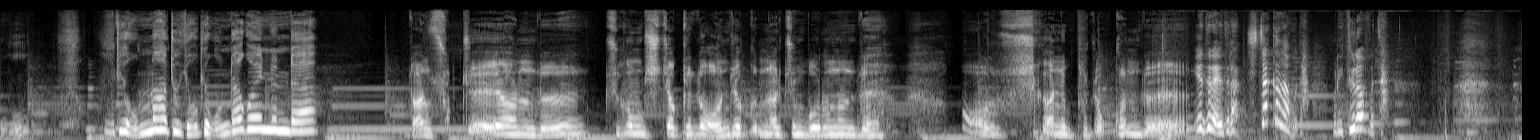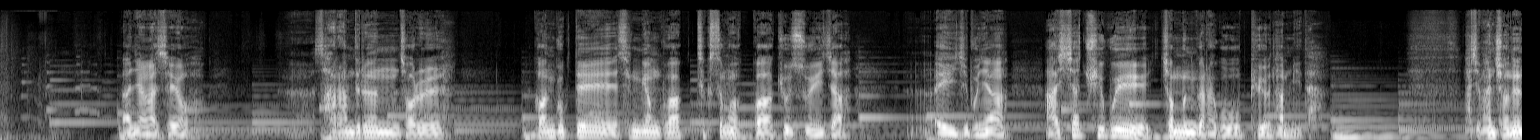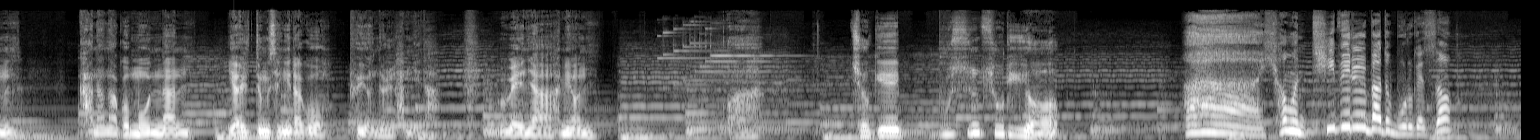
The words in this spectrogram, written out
우리 엄마도 여기 온다고 했는데. 난 숙제해야 하는데 지금 시작해도 언제 끝날지 모르는데 어, 시간이 부족한데 얘들아 얘들아 시작하나 보다. 우리 들어보자. 안녕하세요. 어, 사람들은 저를 건국대 생명과학 특성학과 교수이자 어, 에이즈 분야 아시아 최고의 전문가라고 표현합니다. 하지만 저는 가난하고 못난 열등생이라고 표현을 합니다. 왜냐하면 아, 저게 무슨 소리야? 아, 형은 TV를 봐도 모르겠어?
